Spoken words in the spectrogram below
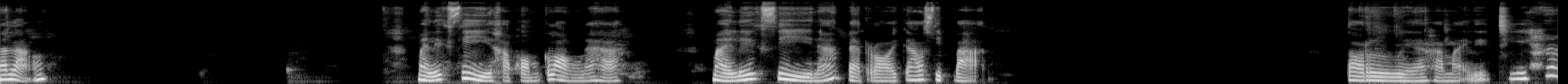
น้านหลัง หมายเลขสี่ค่ะ พร้อมกล่องนะคะ หมายเลขสี่นะแปดร้อยเก้าสิบบาท ต่อเลยนะคะ หมายเลขที่ห้า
